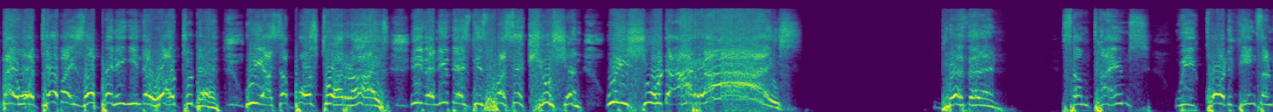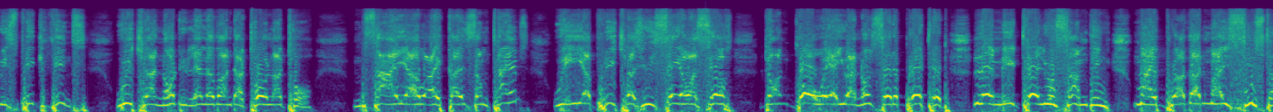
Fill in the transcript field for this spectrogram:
by whatever is happening happening in the world today. We are supposed to arise. Even if there's this persecution, we should arise. Brethren, sometimes we quote things and we speak things which are not relevant at all at all. Messiah, I sometimes we hear preachers, we say ourselves, don't go where you are not celebrated. Let me tell you something, my brother and my sister,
